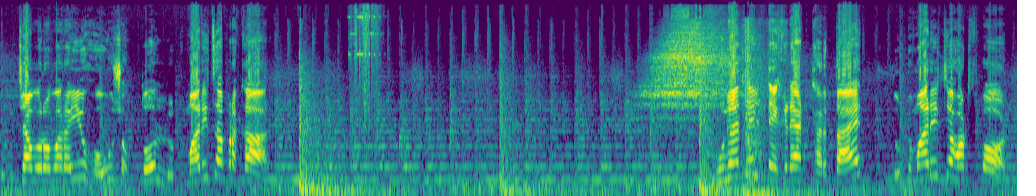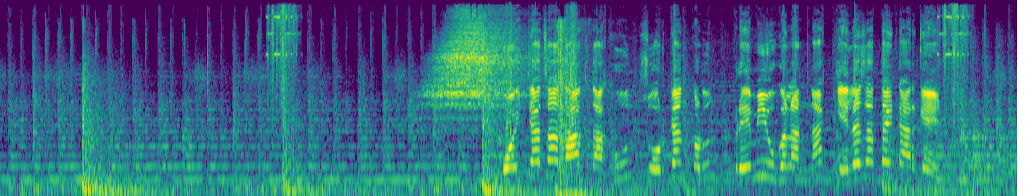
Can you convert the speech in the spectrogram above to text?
तुमच्या बरोबरही होऊ शकतो लुटमारीचा प्रकार. पुण्यातील टेकड्या ठरतायत लुटमारीचे हॉटस्पॉट. कोयत्याचा धाक दाखवून चोरट्यांकडून प्रेमी उगलांना केलं जात आहे टार्गेट.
